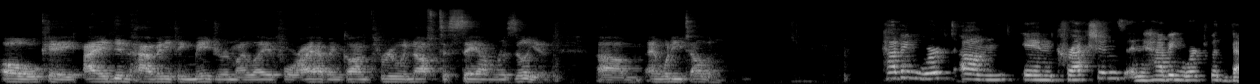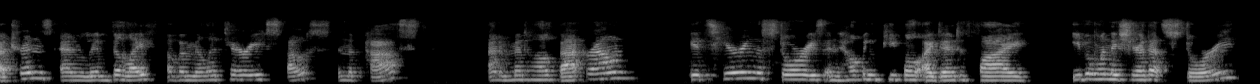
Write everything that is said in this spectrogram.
oh, okay, I didn't have anything major in my life, or I haven't gone through enough to say I'm resilient? Um, and what do you tell them? Having worked um, in corrections and having worked with veterans and lived the life of a military spouse in the past and a mental health background, it's hearing the stories and helping people identify, even when they share that story,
